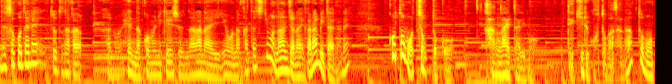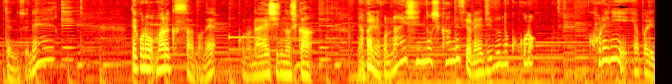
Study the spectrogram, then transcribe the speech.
でそこでねちょっとなんかあの変なコミュニケーションにならないような形にもなんじゃないかなみたいなねこともちょっとこう考えたりもできる言葉だなと思ってるんですよね。でこのマルクスさんのねこの内心の主観。やっぱりねこの内心の主観ですよね。自分の心。これにやっぱり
